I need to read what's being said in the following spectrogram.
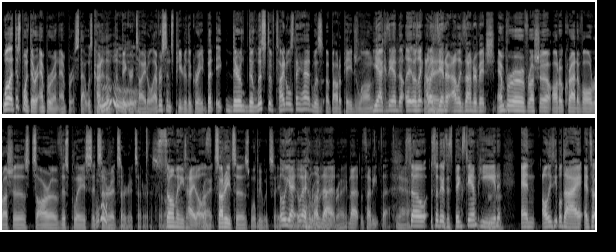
Well, at this point, they were emperor and empress. That was kind of the, the, bigger title ever since Peter the Great. But it, their their list of titles they had was about a page long. Yeah, because they had the, it was like right. Alexander Alexandrovich, Emperor of Russia, autocrat of all Russias, Tsar of this place, etc., etc., etc. So many titles. Right, Tsaritsa is what we would say. Oh yeah, I love right, that. Right, that Tsaritsa. Yeah. So so there's this big stampede. Mm-hmm and all these people die and so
